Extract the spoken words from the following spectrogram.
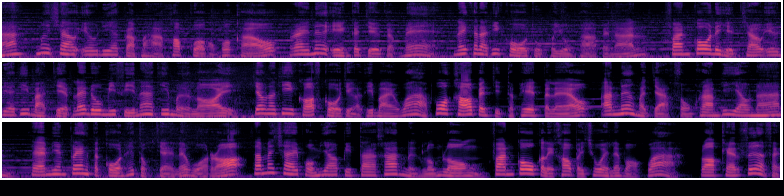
นะ เมื่อชาวเอลเดียกลับมาหาครอบครัวของพวกเขา ไรเนอร์เองก็เจอกับแม่ ในขณะที่โคถูกพยุงพาไปนั้นฟันโก้ได้เห็นชาวเอลเดียที่บาดเจ็บและดูมีสีหน้าที่เหม่อลอย เจ้าหน้าที่คอสโกจึงอธิบายว่าพวกเขาเป็นจิตเภทไปแล้ว อันเนื่องมาจากสงครามที่ยาวนาน แถมยังแกล้งตะโกนให้ตกใจและหัวเราะทำให้ชายผมยาวปิดตาข้างหนึ่งล้มลงฟันโก้ก็เลยเข้าไปช่วยและบอกว่าปลอกแขนเสื้อใส่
